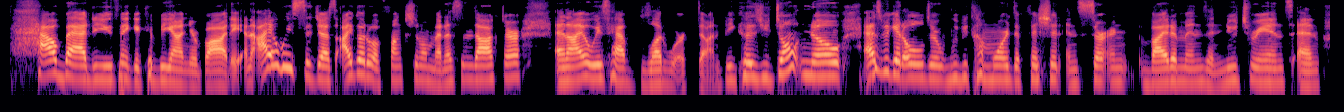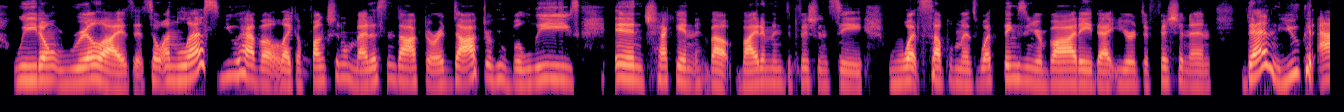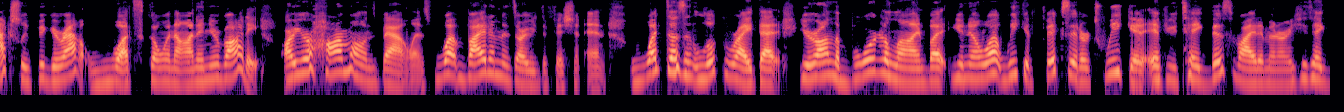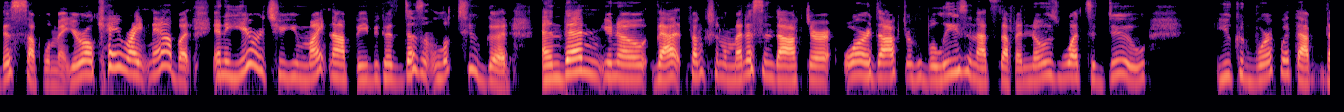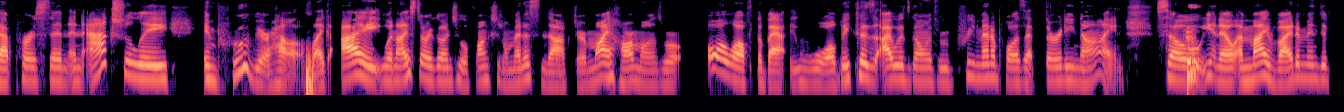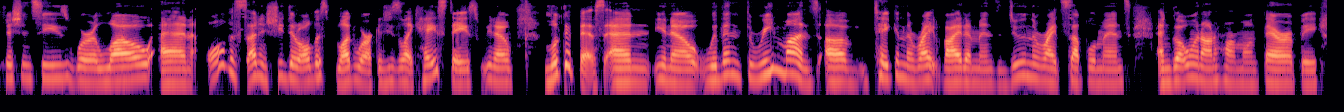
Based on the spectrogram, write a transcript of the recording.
how bad do you think it could be on your body? And I always suggest I go to a functional medicine doctor and I always have blood work done because you don't know as we get older, we become more deficient in certain vitamins and nutrients and we don't realize it. So unless you have a like a functional medicine doctor or a doctor who believes in checking about vitamin deficiency, what supplements, what things in your body that you're deficient in, then you could actually figure out what's going on in your body. Are your hormones balanced? What vitamins are you deficient in? What doesn't look right that you're on the borderline, but you know what? We could fix it or tweak it if you take this vitamin or if you take this supplement. You're okay right now, but in a year or two, you might not be because it doesn't look too good. And then, you know, that functional medicine doctor or a doctor who believes in that stuff and knows what to do you could work with that that person and actually improve your health. Like I, when I started going to a functional medicine doctor, my hormones were all off the bat wall because I was going through premenopause at 39. So, you know, and my vitamin deficiencies were low. And all of a sudden she did all this blood work and she's like, Hey, Stace, you know, look at this. And, you know, within three months of taking the right vitamins and doing the right supplements and going on hormone therapy,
